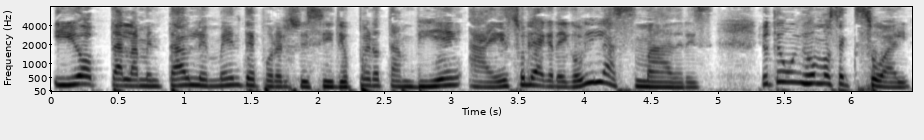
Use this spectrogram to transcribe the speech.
y opta lamentablemente por el suicidio. Pero también a eso le agrego, y las madres. Yo tengo un hijo homosexual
